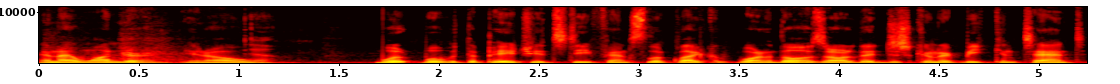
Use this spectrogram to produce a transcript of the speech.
And I wonder, you know, yeah. what what would the Patriots defense look like with one of those? Or are they just going to be content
